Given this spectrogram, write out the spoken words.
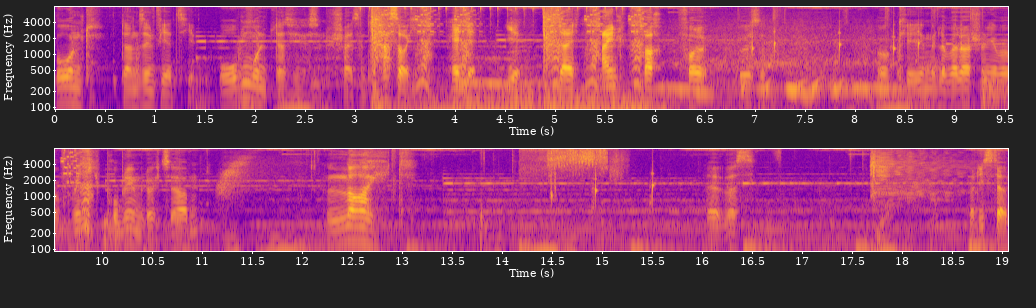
Und dann sind wir jetzt hier oben und das ist eine Scheiße. Ich hasse euch. Hände. Ihr seid einfach voll böse. Okay, mittlerweile schon aber wenig Probleme mit euch zu haben. Leute. Äh, was? Was ist das?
